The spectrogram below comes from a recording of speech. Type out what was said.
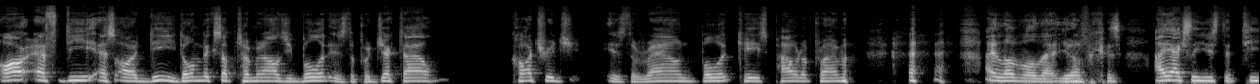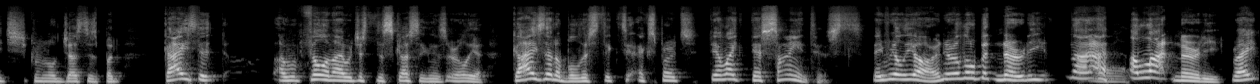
RFD SRD. Don't mix up terminology. Bullet is the projectile. Cartridge is the round. Bullet case powder primer. I love all that, you know, because I actually used to teach criminal justice, but guys that I, Phil and I were just discussing this earlier. Guys that are ballistics experts, they're like they're scientists. They really are, and they're a little bit nerdy, Nah, a, a lot nerdy, right?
